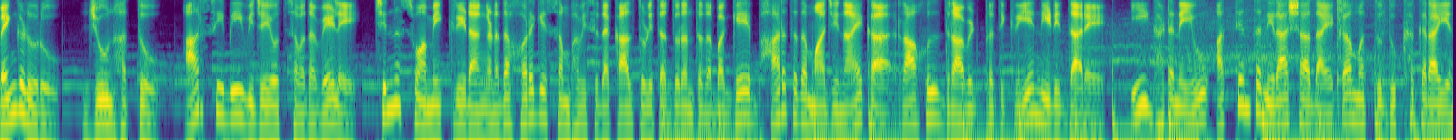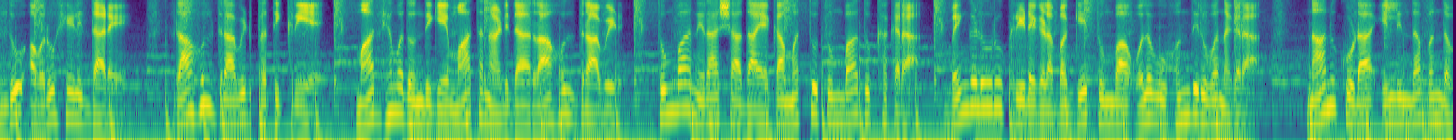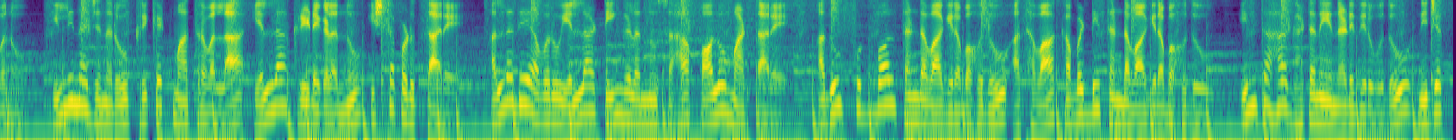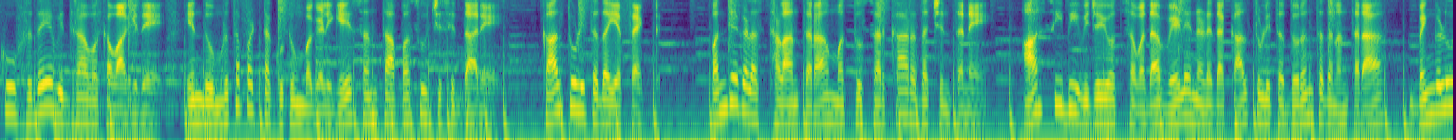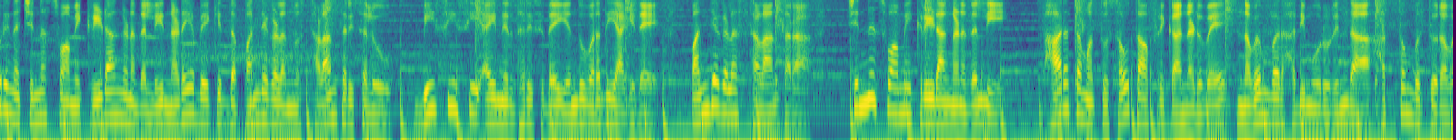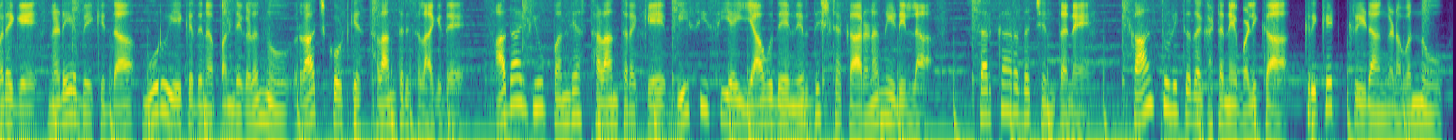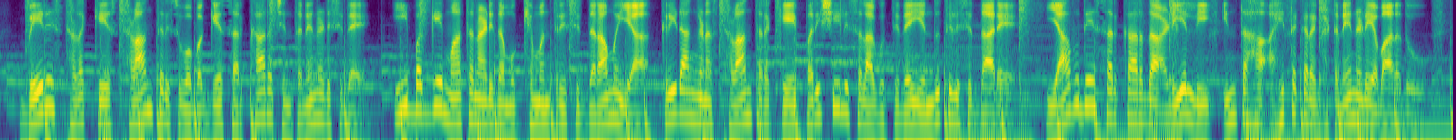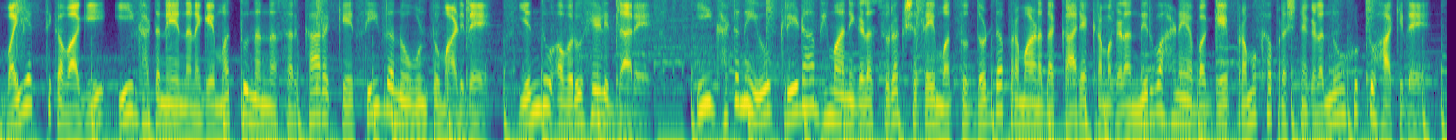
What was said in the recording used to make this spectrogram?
Bengaluru, June ಹತ್ತು RCB ವಿಜಯೋತ್ಸವದ ವೇಳೆ ಚಿನ್ನಸ್ವಾಮಿ ಕ್ರೀಡಾಂಗಣದ ಹೊರಗೆ ಸಂಭವಿಸಿದ ಕಾಲ್ತುಳಿತ ದುರಂತದ ಬಗ್ಗೆ ಭಾರತದ ಮಾಜಿ ನಾಯಕ ರಾಹುಲ್ ದ್ರಾವಿಡ್ ಪ್ರತಿಕ್ರಿಯೆ ನೀಡಿದ್ದಾರೆ. ಈ ಘಟನೆಯು ಅತ್ಯಂತ ನಿರಾಶಾದಾಯಕ ಮತ್ತು ದುಃಖಕರ ಎಂದು ಅವರು ಹೇಳಿದ್ದಾರೆ. ರಾಹುಲ್ ದ್ರಾವಿಡ್ ಪ್ರತಿಕ್ರಿಯೆ, ಮಾಧ್ಯಮದೊಂದಿಗೆ ಮಾತನಾಡಿದ ರಾಹುಲ್ ದ್ರಾವಿಡ್, ತುಂಬಾ ನಿರಾಶಾದಾಯಕ ಮತ್ತು ತುಂಬಾ ದುಃಖಕರ, ಬೆಂಗಳೂರು ಕ್ರೀಡೆಗಳ ಬಗ್ಗೆ ತುಂಬಾ ಒಲವು ಹೊಂದಿರುವ ನಗರ. ನಾನು ಕೂಡ ಇಲ್ಲಿಂದ ಬಂದವನು. ಇಲ್ಲಿನ ಜನರು ಕ್ರಿಕೆಟ್ ಮಾತ್ರವಲ್ಲ, ಎಲ್ಲಾ ಕ್ರೀಡೆಗಳನ್ನು ಇಷ್ಟಪಡುತ್ತಾರೆ. ಅಲ್ಲದೆ ಅವರು ಎಲ್ಲಾ ಟೀಮ್ಗಳನ್ನು ಸಹ ಫಾಲೋ ಮಾಡ್ತಾರೆ. ಅದು ಫುಟ್ಬಾಲ್ ತಂಡವಾಗಿರಬಹುದು ಅಥವಾ ಕಬಡ್ಡಿ ತಂಡವಾಗಿರಬಹುದು. ಇಂತಹ ಘಟನೆ ನಡೆದಿರುವುದು ನಿಜಕ್ಕೂ ಹೃದಯ ವಿದ್ರಾವಕವಾಗಿದೆ ಎಂದು ಮೃತಪಟ್ಟ ಕುಟುಂಬಗಳಿಗೆ ಸಂತಾಪ ಸೂಚಿಸಿದ್ದಾರೆ. ಕಾಲ್ತುಳಿತದ ಎಫೆಕ್ಟ್ ಪಂದ್ಯಗಳ ಸ್ಥಳಾಂತರ ಮತ್ತು ಸರ್ಕಾರದ ಚಿಂತನೆ. ಆರ್ಸಿಬಿ ವಿಜಯೋತ್ಸವದ ವೇಳೆ ನಡೆದ ಕಾಲ್ತುಳಿತ ದುರಂತದ ನಂತರ, ಬೆಂಗಳೂರಿನ ಚಿನ್ನಸ್ವಾಮಿ ಕ್ರೀಡಾಂಗಣದಲ್ಲಿ ನಡೆಯಬೇಕಿದ್ದ ಪಂದ್ಯಗಳನ್ನು ಸ್ಥಳಾಂತರಿಸಲು ಬಿಸಿಸಿಐ ನಿರ್ಧರಿಸಿದೆ ಎಂದು ವರದಿಯಾಗಿದೆ. ಪಂದ್ಯಗಳ ಸ್ಥಳಾಂತರ. ಚಿನ್ನಸ್ವಾಮಿ ಕ್ರೀಡಾಂಗಣದಲ್ಲಿ ಭಾರತ ಮತ್ತು ಸೌತ್ ಆಫ್ರಿಕಾ ನಡುವೆ ನವೆಂಬರ್ ಹದಿಮೂರರಿಂದ ಹತ್ತೊಂಬತ್ತರವರೆಗೆ ನಡೆಯಬೇಕಿದ್ದ ಮೂರು ಏಕದಿನ ಪಂದ್ಯಗಳನ್ನು ರಾಜ್ಕೋಟ್ಗೆ ಸ್ಥಳಾಂತರಿಸಲಾಗಿದೆ. ಆದಾಗ್ಯೂ ಪಂದ್ಯ ಸ್ಥಳಾಂತರಕ್ಕೆ ಬಿಸಿಸಿಐ ಯಾವುದೇ ನಿರ್ದಿಷ್ಟ ಕಾರಣ ನೀಡಿಲ್ಲ. ಸರ್ಕಾರದ ಚಿಂತನೆ. ಕಾಲ್ತುಳಿತದ ಘಟನೆ ಬಳಿಕ ಕ್ರಿಕೆಟ್ ಕ್ರೀಡಾಂಗಣವನ್ನು ಬೇರೆ ಸ್ಥಳಕ್ಕೆ ಸ್ಥಳಾಂತರಿಸುವ ಬಗ್ಗೆ ಸರ್ಕಾರ ಚಿಂತನೆ ನಡೆಸಿದೆ. ಈ ಬಗ್ಗೆ ಮಾತನಾಡಿದ ಮುಖ್ಯಮಂತ್ರಿ ಸಿದ್ದರಾಮಯ್ಯ, ಕ್ರೀಡಾಂಗಣ ಸ್ಥಳಾಂತರಕ್ಕೆ ಪರಿಶೀಲಿಸಲಾಗುತ್ತಿದೆ ಎಂದು ತಿಳಿಸಿದ್ದಾರೆ. ಯಾವುದೇ ಸರ್ಕಾರದ ಅಡಿಯಲ್ಲಿ ಇಂತಹ ಅಹಿತಕರ ಘಟನೆ ನಡೆಯಬಾರದು. ವೈಯಕ್ತಿಕವಾಗಿ ಈ ಘಟನೆ ನನಗೆ ಮತ್ತು ನನ್ನ ಸರ್ಕಾರಕ್ಕೆ ತೀವ್ರ ನೋವುಂಟು ಮಾಡಿದೆ ಎಂದು ಅವರು ಹೇಳಿದ್ದಾರೆ. ಈ ಘಟನೆಯು ಕ್ರೀಡಾಭಿಮಾನಿಗಳ ಸುರಕ್ಷತೆ ಮತ್ತು ದೊಡ್ಡ ಪ್ರಮಾಣದ ಕಾರ್ಯಕ್ರಮಗಳ ನಿರ್ವಹಣೆಯ ಬಗ್ಗೆ ಪ್ರಮುಖ ಪ್ರಶ್ನೆಗಳನ್ನು ಹುಟ್ಟುಹಾಕಿದೆ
